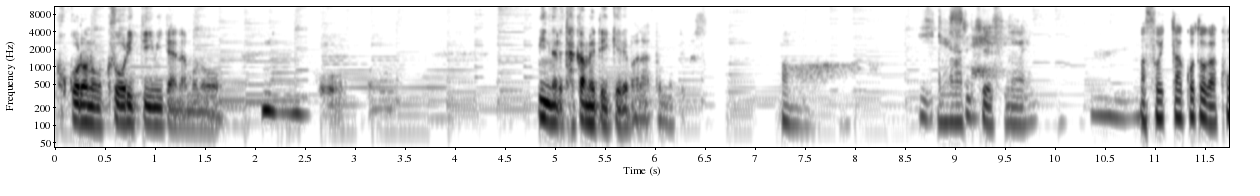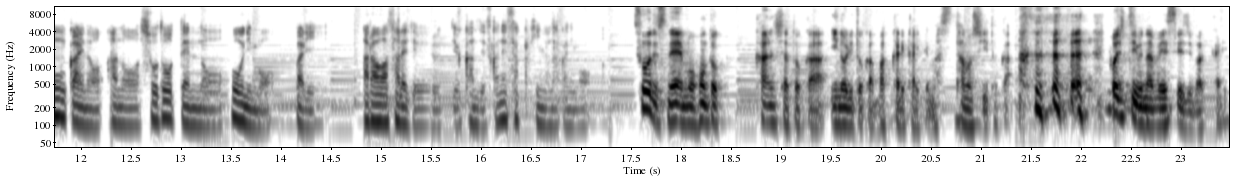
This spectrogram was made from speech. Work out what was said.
心のクオリティみたいなものをうんみんなで高めていければなと思ってます。あいいーですね。ですね。うんまあ、そういったことが今回のあの書道展の方にもやっぱり表されているっていう感じですかね、作品の中にも。そうですね、もう本当、感謝とか祈りとかばっかり書いてます。楽しいとか、ポジティブなメッセージばっかり。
